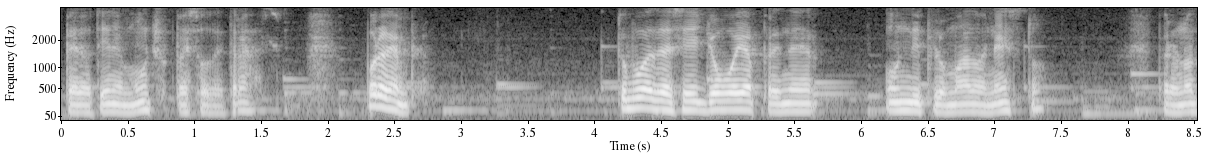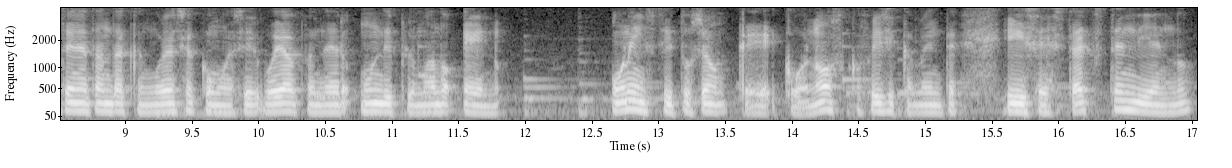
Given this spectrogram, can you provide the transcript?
pero tiene mucho peso detrás. Por ejemplo, tú puedes decir, yo voy a aprender un diplomado en esto, pero no tiene tanta congruencia como decir, voy a aprender un diplomado en una institución que conozco físicamente y se está extendiendo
